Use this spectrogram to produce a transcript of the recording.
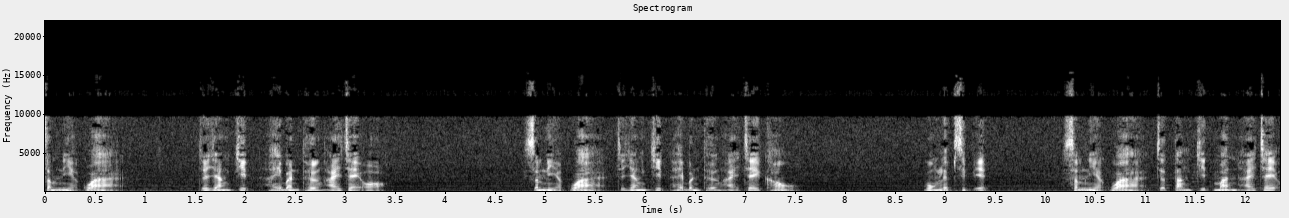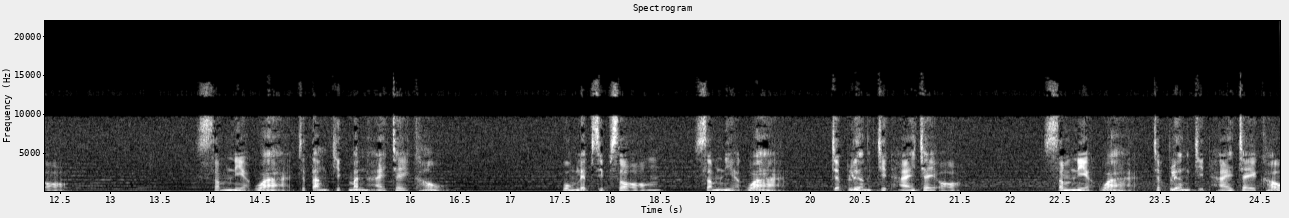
สำเนียกว่า จะยังจิตให้บันเทิงหายใจออก สำเนียกว่าจะยังจิตให้บันเทิงหายใจเข้า วงเล็บสิบเอ็ดสำเนียกว่าจะตั้งจิตมั่นหายใจออก สำเนียกว่าจะตั้งจิตมั่นหายใจเข้า วงเล็บ12สำเนียกว่า จะเปลื้องจิตหายใจออก สำเนียกว่าจะเปลื้องจิตหายใจเข้า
